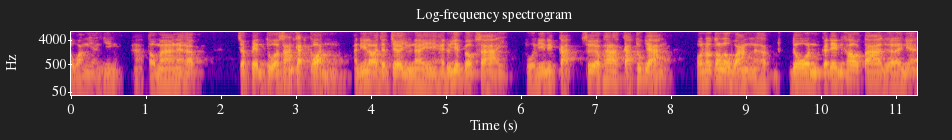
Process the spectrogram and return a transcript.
ระวังอย่างยิ่งต่อมานะครับ จะเป็นตัวสารกัดก่อน อันนี้เราอาจจะเจออยู่ในไฮโดรเจนเปอร์ออกไซด์ ตัวนี้นี่กัดเสื้อผ้ากัดทุกอย่าง เพราะเราต้องระวังนะครับ โดนกระเด็นเข้าตาหรืออะไรเนี่ย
